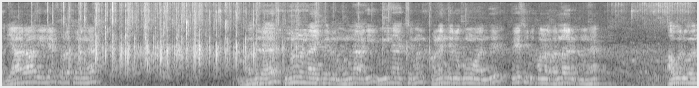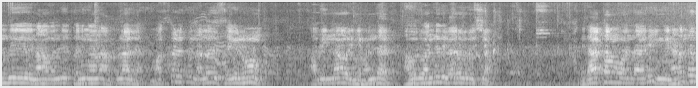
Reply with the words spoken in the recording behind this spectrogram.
அது யாராவது இல்லைன்னு சொல்ல சொல்லுங்கள் மதுரை திருமணநாயக்கர் முன்னாடி மீனாட்சி அம்மன் வந்து பேசிட்டு போன வரலாறு இருக்குங்க. அவர் வந்து நான் வந்து தெலுங்கானா அப்படிலாம் இல்லை. மக்களுக்கு நல்லது செய்யணும் அப்படின்னா அவர் இங்கே வந்தார். அவர் வந்தது வேற ஒரு விஷயம். யதார்த்தமாக வந்தார். இங்கே நடந்த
